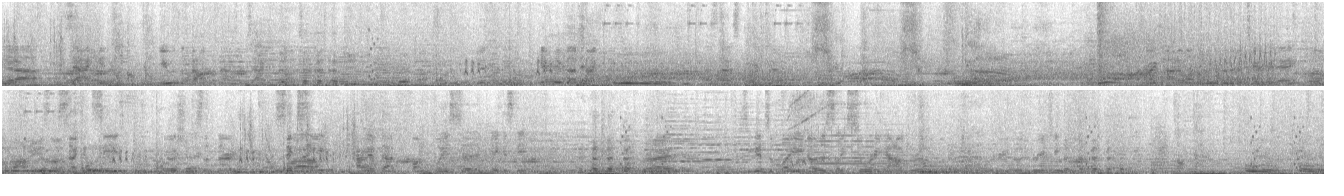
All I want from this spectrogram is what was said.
Yeah. Zach and you and the Falcon matchup, Zach and Fox matchup. Can't believe that Trike. Ooh, that's nice score too. Trike kind of on a little bit of a tear today. Um, Bobby was the second seed, Yoshi was the third. Sixth Wow. seed, kind of that fun place to make a statement from. Right. So you get to play, you know, this like sorting algorithm where you go three, two, one. Ooh, ooh.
